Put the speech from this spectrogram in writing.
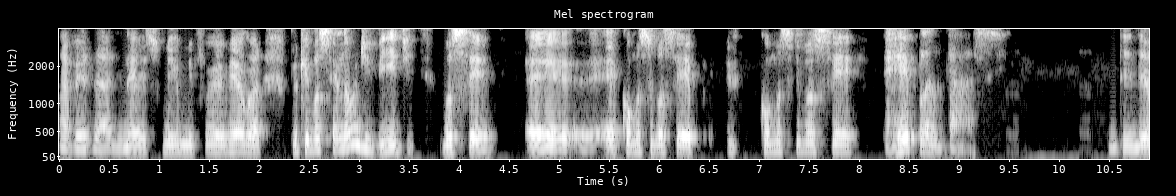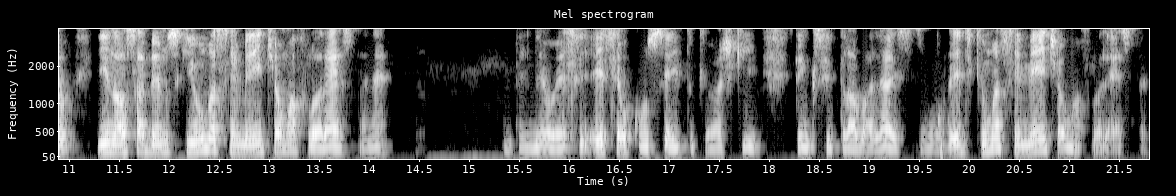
na verdade. Né? Isso me, me foi ver agora. Porque você não divide, você é, é como se você como se você replantasse. Entendeu? E nós sabemos que uma semente é uma floresta, né? Entendeu? Esse, esse é o conceito que eu acho que tem que se trabalhar e se desenvolver, de que uma semente é uma floresta.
